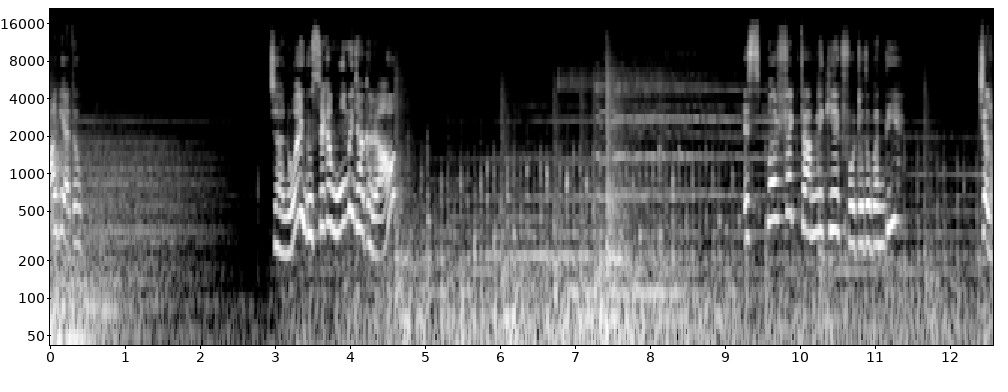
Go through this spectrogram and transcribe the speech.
आ गया तू। चलो एक दूसरे का मुँह मीठा कराओ। इस परफेक्ट फैमिली की एक फ़ोटो तो बनती है। चलो।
